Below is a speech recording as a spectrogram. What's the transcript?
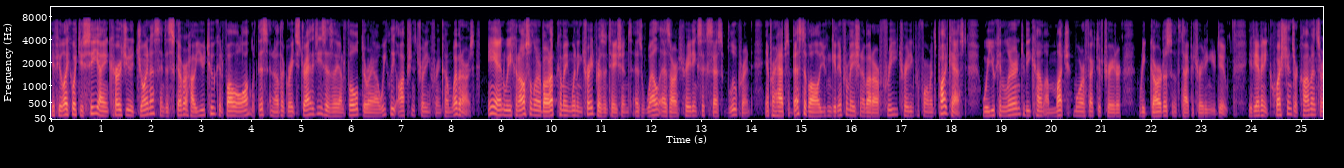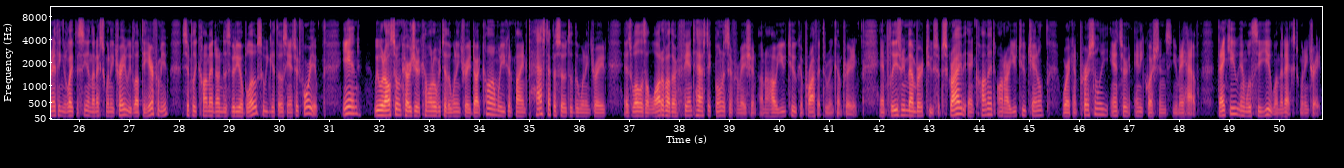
If you like what you see, I encourage you to join us and discover how you too can follow along with this and other great strategies as they unfold during our weekly options trading for income webinars. And we can also learn about upcoming winning trade presentations as well as our trading success blueprint. And perhaps best of all, you can get information about our free trading performance podcast, where you can learn to become a much more effective trader regardless of the type of trading you do. If you have any questions or comments or anything you'd like to see on the next winning trade, we'd love to hear from you. Simply comment on this video below so we can get those answered for you. And we would also encourage you to come on over to thewinningtrade.com where you can find past episodes of The Winning Trade as well as a lot of other fantastic bonus information on how you too can profit through income trading. And please remember to subscribe and comment on our YouTube channel where I can personally answer any questions you may have. Thank you and we'll see you on the next Winning Trade.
